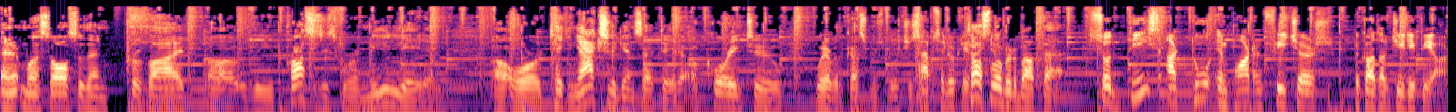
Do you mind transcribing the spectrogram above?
and it must also then provide uh, the processes for remediating uh, or taking action against that data according to whatever the customer's wishes are. Absolutely. Tell right. us a little bit about that. So these are two important features because of GDPR.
